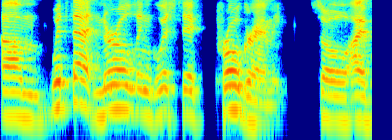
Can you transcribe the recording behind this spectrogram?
um, with that neuro linguistic programming, so I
